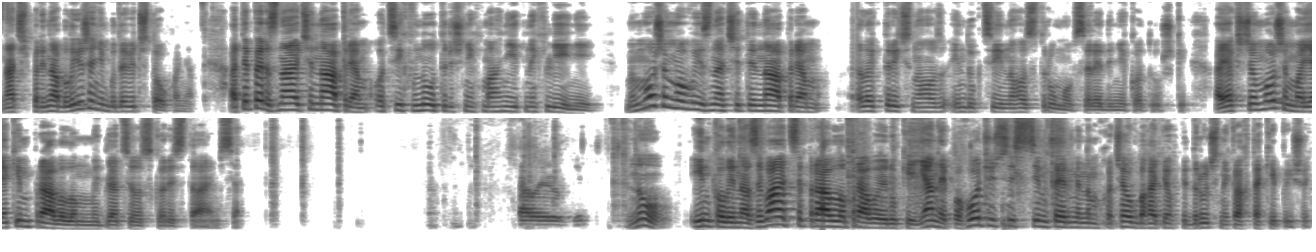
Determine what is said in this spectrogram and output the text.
Значить, при наближенні буде відштовхування. А тепер, знаючи напрям оцих внутрішніх магнітних ліній, ми можемо визначити напрям електричного індукційного струму всередині котушки. А якщо можемо, яким правилом ми для цього скористаємося? Правої руки. Ну, інколи називають це правило правої руки. Я не погоджуюся з цим терміном, хоча в багатьох підручниках так і пишуть.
